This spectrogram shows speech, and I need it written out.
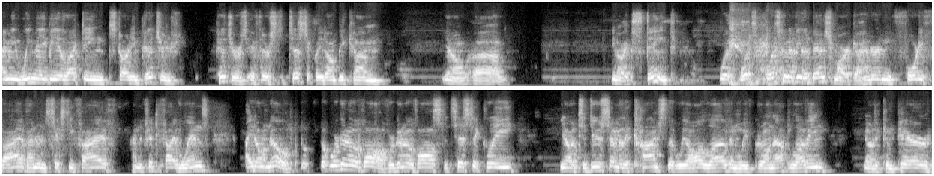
I mean, we may be electing starting pitchers, pitchers if they're statistically don't become, you know, uh, you know, extinct. With what's what's going to be the benchmark? 145, 165, 155 wins. I don't know, but, but we're going to evolve. We're going to evolve statistically you know, to do some of the comps that we all love and we've grown up loving, you know, to compare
